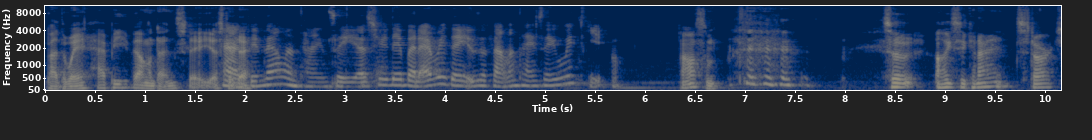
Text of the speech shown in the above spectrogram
By the way, happy Valentine's Day yesterday. Happy Valentine's Day yesterday, but every day is a Valentine's Day with you. Awesome. so, Alexia, can I start?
